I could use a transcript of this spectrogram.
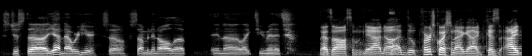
it's just, uh, yeah, now we're here. So summing it all up in uh, like two minutes. That's awesome. Yeah, no, yeah. the first question I got because I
